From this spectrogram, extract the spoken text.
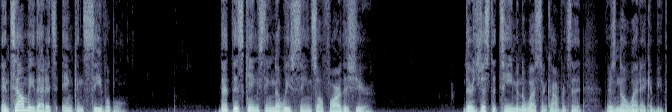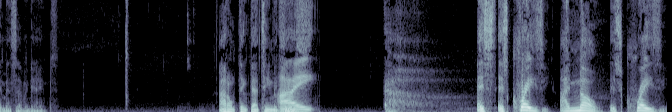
and tell me that it's inconceivable that this Kings team that we've seen so far this year, there's just a team in the Western Conference that there's no way they can beat them in seven games. I don't think that team exists. I It's it's crazy. I know it's crazy.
